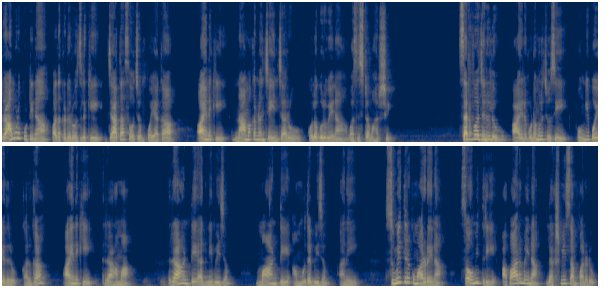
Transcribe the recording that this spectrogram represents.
రాముడు పుట్టిన పదకొండు రోజులకి జాతా శౌచం పోయాక ఆయనకి నామకరణం చేయించారు కులగురువైన వశిష్ఠ మహర్షి. సర్వజనులు ఆయన గుణములు చూసి పొంగిపోయేదరు కనుక ఆయనకి రామ. రా అంటే అగ్నిబీజం మా అంటే అమృత బీజం అని సుమిత్ర కుమారుడైన సౌమిత్రి అపారమైన లక్ష్మీ సంపన్నుడు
